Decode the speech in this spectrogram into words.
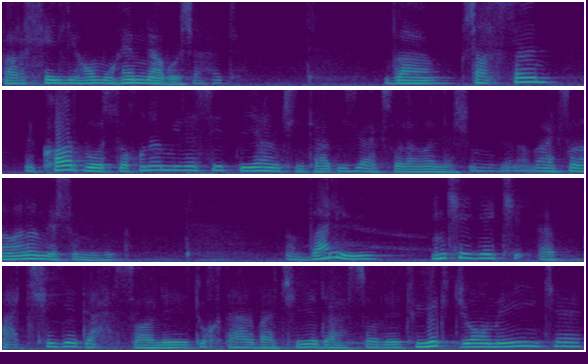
برای خیلی ها مهم نباشه و شخصا کارت به استخونم می‌رسید به یه همچین تبعیضی عکس عمل نشون می‌دادم. و عکس هم نشون می‌دادم. ولی اینکه یک بچه ده ساله دختر بچه ده ساله تو یک جامعه ای که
